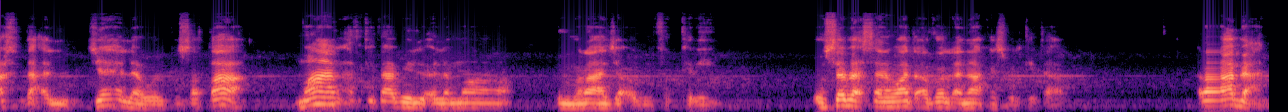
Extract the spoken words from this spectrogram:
أخدع الجهلة والبسطاء ما أبحث كتابي للعلماء والمراجع والمفكرين. وسبع سنوات أظل أناقش بالكتاب. رابعا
